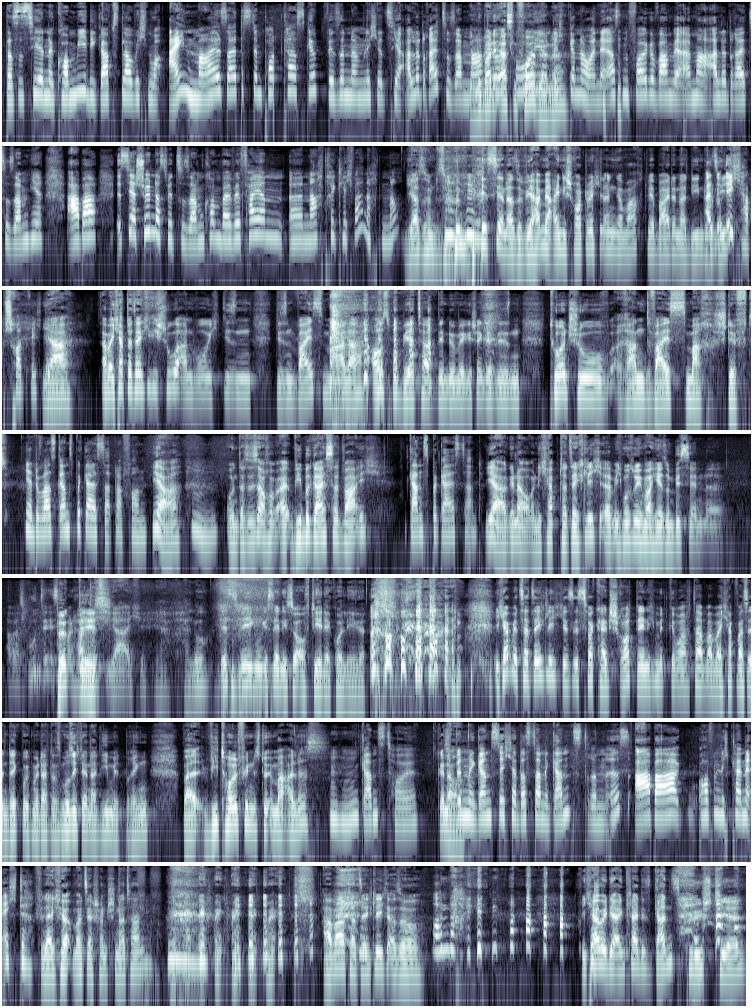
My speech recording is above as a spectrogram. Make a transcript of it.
Das ist hier eine Kombi, die gab es, glaube ich, nur einmal, seit es den Podcast gibt. Wir sind nämlich jetzt hier alle drei zusammen. Ja, nur bei der ersten Tobi Folge, ne? Ich, genau, in der ersten Folge waren wir einmal alle drei zusammen hier. Aber ist ja schön, dass wir zusammenkommen, weil wir feiern äh, nachträglich Weihnachten, ne? Ja, so, so ein bisschen. Also wir haben ja eigentlich Schrottwichteln gemacht, wir beide, Nadine Also und ich, ich. habe Schrottwichteln. Ja, aber ich habe tatsächlich die Schuhe an, wo ich diesen, diesen Weißmaler ausprobiert habe, den du mir geschenkt hast, diesen Turnschuh-Rand-Weißmachstift. Ja, du warst ganz begeistert davon. Ja, Hm. und das ist auch, äh, wie begeistert war ich? Ganz begeistert. Ja, genau. Und ich habe tatsächlich, ähm, ich muss mich mal hier so ein bisschen. Äh, aber das Gute ist, Bück man hört dich. es. Ja, ich, ja, hallo. Deswegen ist er nicht so oft hier, der Kollege. ich habe jetzt tatsächlich, es ist zwar kein Schrott, den ich mitgebracht habe, aber ich habe was entdeckt, wo ich mir dachte, das muss ich der Nadine mitbringen. Weil, wie toll findest du immer alles? Mhm, ganz toll. Genau. Ich bin mir ganz sicher, dass da eine Gans drin ist, aber hoffentlich keine echte. Vielleicht hört man es ja schon schnattern. aber tatsächlich, also, Oh nein. ich habe dir ein kleines Ganzplüschtier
